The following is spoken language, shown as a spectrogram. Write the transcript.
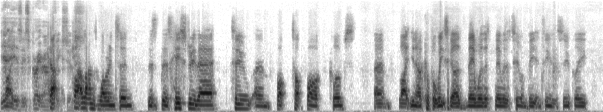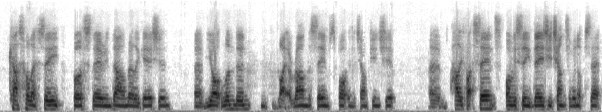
Yeah, Like, it is. It's a great round Cat- of fixtures. Catalans, Warrington. There's there's history there. Two um, top four clubs. Um, like you know, a couple of weeks ago, they were the they were the two unbeaten teams in the Super League. Cas Hull FC both staring down relegation. Um, York London, like around the same spot in the Championship. Um, Halifax Saints, obviously, there's your chance of an upset.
